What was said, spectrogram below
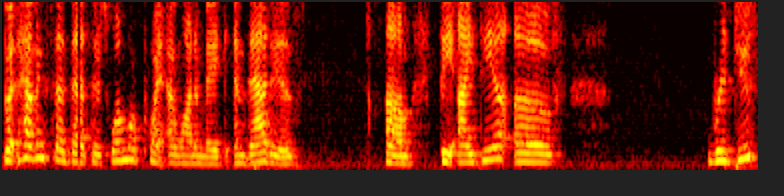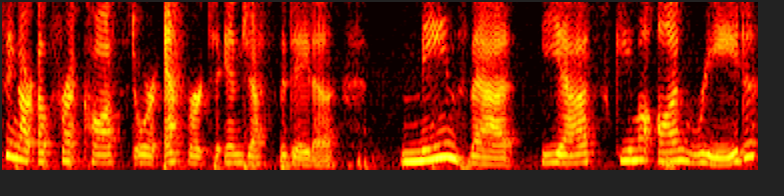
but having said that, there's one more point I want to make, and that is um, the idea of reducing our upfront cost or effort to ingest the data means that, yeah, schema on read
